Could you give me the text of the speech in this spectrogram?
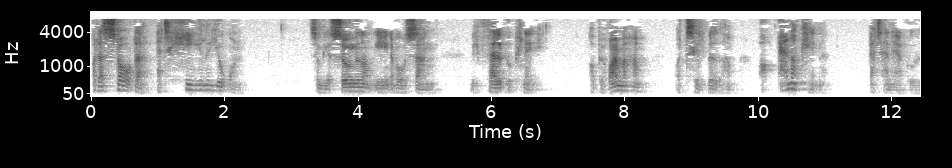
Og der står der, at hele jorden, som vi har sunget om i en af vores sange, vil falde på knæ og berømme ham og tilbede ham og anerkende, at han er Gud.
